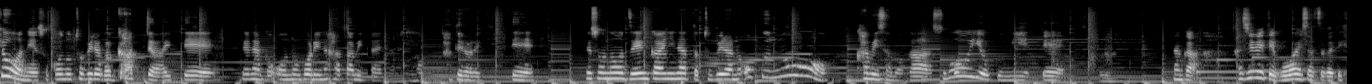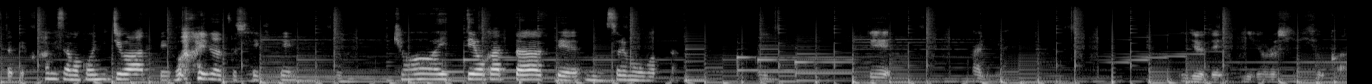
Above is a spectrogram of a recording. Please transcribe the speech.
今日はね、そこの扉がガッて開いて、で、なんかおのぼりの旗みたいなのが建てられていて、で、その全開になった扉の奥の神様がすごいよく見えて、なんか初めてご挨拶ができたっていうか、神様こんにちはってご挨拶してきて、今日は行ってよかったって、うん、それも思った。で、はいね。以上でよろしいでしょうか。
